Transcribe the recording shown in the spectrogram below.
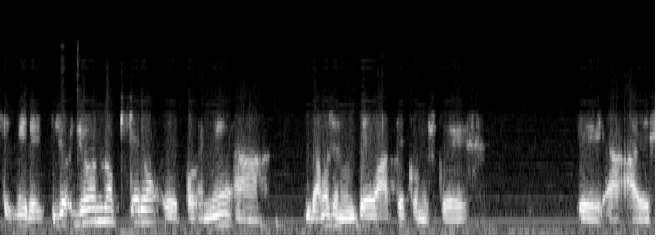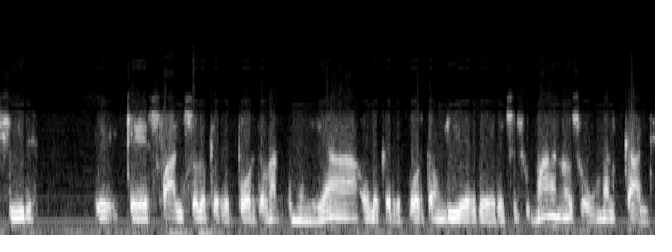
Sí, mire, yo, yo no quiero eh, ponerme a, digamos, en un debate con ustedes eh, a, decir eh, que es falso lo que reporta una comunidad o lo que reporta un líder de derechos humanos o un alcalde.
